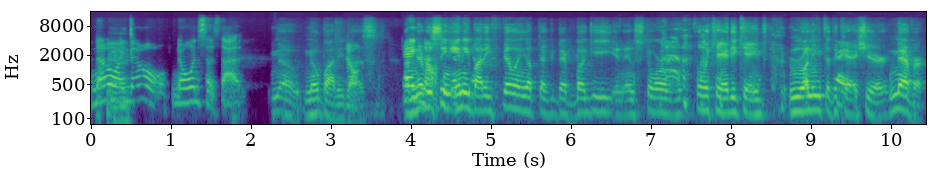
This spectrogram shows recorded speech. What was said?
No, I know. No one says that. No, nobody No. does. I've never Eggnog. seen There we go. anybody filling up their, their buggy in, in store full of candy canes and running to the Right. cashier. Never.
